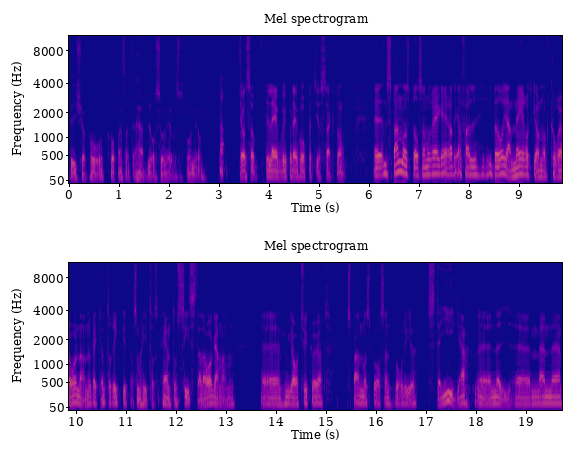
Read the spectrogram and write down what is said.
vi kör på och hoppas att det här blåser över så småningom. Ja, då så. Det lever vi på det hoppet just sagt var. Eh, spannmålsbörsen reagerade i alla fall i början nedåtgående av corona. Nu vet jag inte riktigt vad som har hänt de sista dagarna men eh, jag tycker ju att spannmålsbörsen borde ju stiga eh, nu. men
